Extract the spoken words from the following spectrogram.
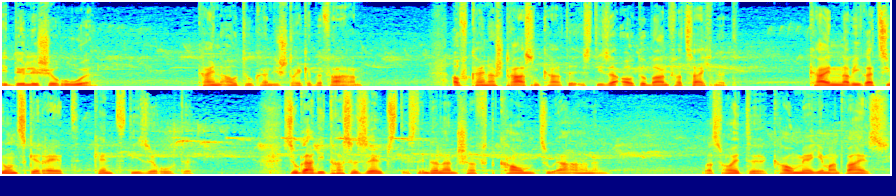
Idyllische Ruhe. Kein Auto kann die Strecke befahren. Auf keiner Straßenkarte ist diese Autobahn verzeichnet. Kein Navigationsgerät kennt diese Route. Sogar die Trasse selbst ist in der Landschaft kaum zu erahnen. Was heute kaum mehr jemand weiß,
